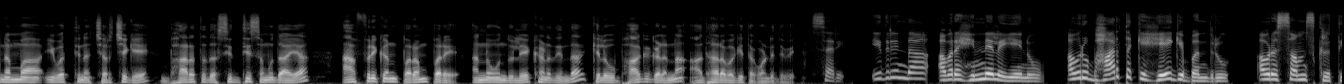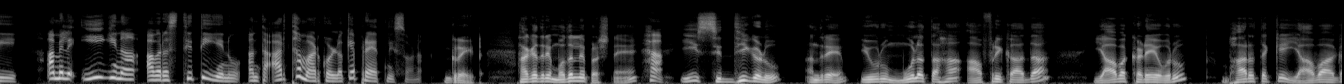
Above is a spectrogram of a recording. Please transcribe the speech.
ನಮ್ಮ ಇವತ್ತಿನ ಚರ್ಚೆಗೆ ಭಾರತದ ಸಿದ್ಧಿ ಸಮುದಾಯ ಆಫ್ರಿಕನ್ ಪರಂಪರೆ ಅನ್ನೋ ಒಂದು ಲೇಖನದಿಂದ ಕೆಲವು ಭಾಗಗಳನ್ನು ಆಧಾರವಾಗಿ ತಗೊಂಡಿದ್ದೀವಿ. ಸರಿ. ಇದರಿಂದ ಅವರ ಹಿನ್ನೆಲೆ ಏನು? ಅವರು ಭಾರತಕ್ಕೆ ಹೇಗೆ ಬಂದ್ರು? ಅವರ ಸಂಸ್ಕೃತಿ ಆಮೇಲೆ ಈಗಿನ ಅವರ ಸ್ಥಿತಿ ಏನು ಅಂತ ಅರ್ಥ ಮಾಡ್ಕೊಳ್ಳೋಕೆ ಪ್ರಯತ್ನಿಸೋಣ. ಗ್ರೇಟ್. ಹಾಗಾದ್ರೆ ಮೊದಲನೇ ಪ್ರಶ್ನೆ. ಈ ಸಿದ್ಧಿಗಳು ಅಂದ್ರೆ ಇವರು ಮೂಲತಃ ಆಫ್ರಿಕಾದ ಯಾವ ಕಡೆಯವರು ಭಾರತಕ್ಕೆ ಯಾವಾಗ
